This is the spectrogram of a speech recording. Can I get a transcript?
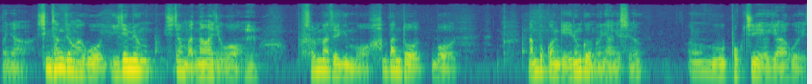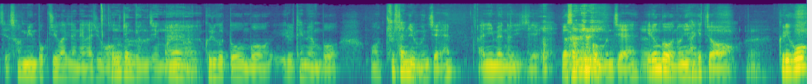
뭐냐 심상정하고 이재명 시장 만나가지고 설마 저기 뭐 한반도 뭐 남북 관계 이런 거 논의하겠어요? 어, 뭐 복지 얘기하고 이제 서민 복지 관련해 가지고 공정 경쟁 뭐 이런 거. 예, 그리고 또 뭐 이를테면 뭐 어, 출산율 문제 아니면은 이제 여성 인권 문제 이런 거 논의하겠죠. 그리고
